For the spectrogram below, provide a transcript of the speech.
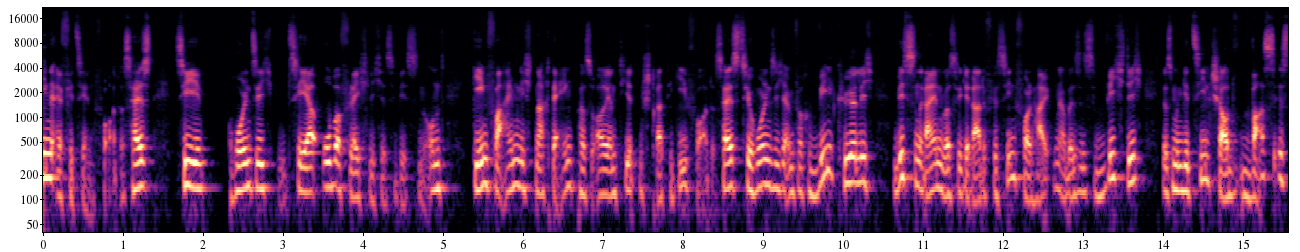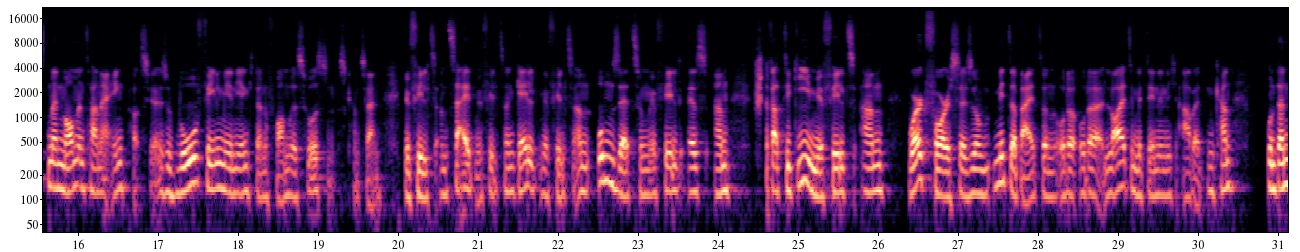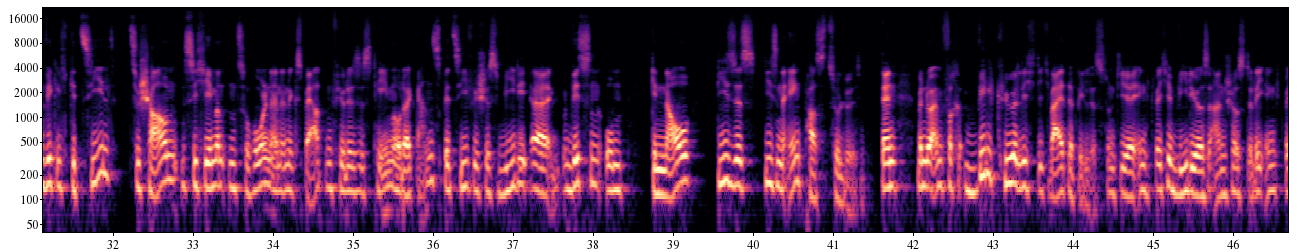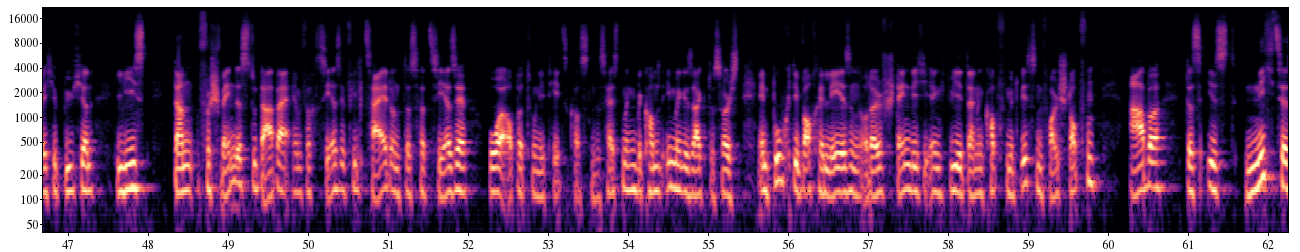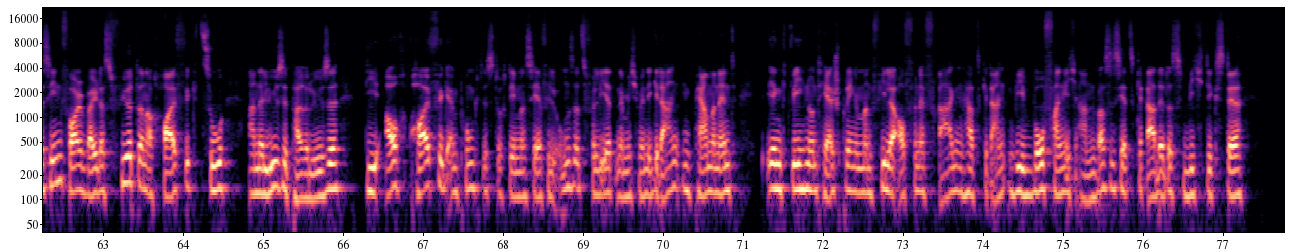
ineffizient vor. Das heißt, sie holen sich sehr oberflächliches Wissen und gehen vor allem nicht nach der engpassorientierten Strategie vor. Das heißt, sie holen sich einfach willkürlich Wissen rein, was sie gerade für sinnvoll halten, aber es ist wichtig, dass man gezielt schaut, was ist mein momentaner Engpass? Ja, also wo fehlen mir in irgendeiner Form Ressourcen? Das kann sein, mir fehlt es an Zeit, mir fehlt es an Geld, mir fehlt es an Umsetzung, mir fehlt es an Strategie, mir fehlt es an Workforce, also Mitarbeitern oder, oder Leute, mit denen ich arbeiten kann und dann wirklich gezielt zu schauen, sich jemanden zu holen, einen Experten für dieses Thema oder ganz spezifisches äh, Wissen, um genau dieses, diesen Engpass zu lösen. Denn wenn du einfach willkürlich dich weiterbildest und dir irgendwelche Videos anschaust oder irgendwelche Bücher liest, dann verschwendest du dabei einfach sehr, sehr viel Zeit und das hat sehr, sehr hohe Opportunitätskosten. Das heißt, man bekommt immer gesagt, du sollst ein Buch die Woche lesen oder ständig irgendwie deinen Kopf mit Wissen vollstopfen aber das ist nicht sehr sinnvoll, weil das führt dann auch häufig zu Analyseparalyse, die auch häufig ein Punkt ist, durch den man sehr viel Umsatz verliert, nämlich wenn die Gedanken permanent irgendwie hin und her springen, man viele offene Fragen hat, Gedanken wie, wo fange ich an, was ist jetzt gerade das Wichtigste,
